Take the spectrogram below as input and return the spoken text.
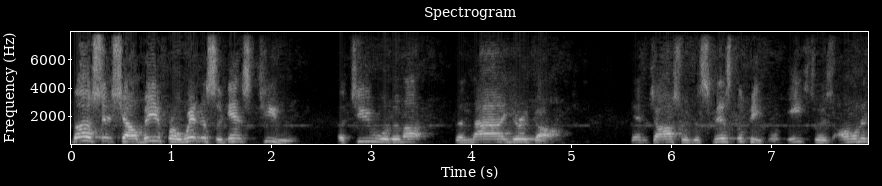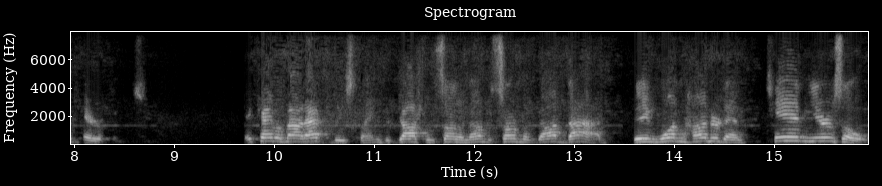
Thus it shall be for a witness against you, that you will not deny your God. Then Joshua dismissed the people, each to his own inheritance. It came about after these things that Joshua, son of Nun, the servant of God, died, being 110 years old.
